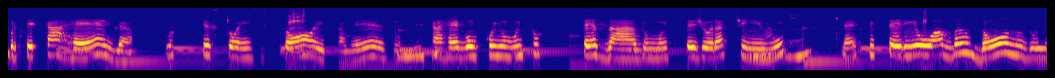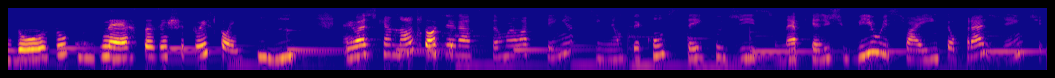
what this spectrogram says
porque carrega questões históricas mesmo, uhum. carrega um cunho muito pesado, muito pejorativo, uhum. né, que seria o abandono do idoso uhum. nestas instituições. Uhum. Eu acho que a nossa que... geração ela tem assim, né, um preconceito disso, né? Porque a gente viu isso aí, então pra gente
